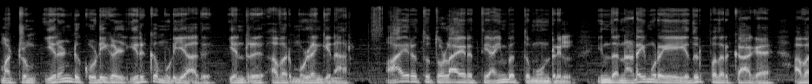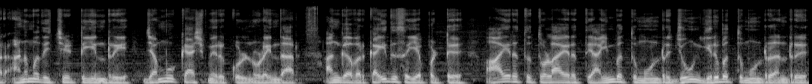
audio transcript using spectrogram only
மற்றும் இரண்டு கொடிகள் இருக்க முடியாது என்று அவர் முழங்கினார். ஆயிரத்து தொள்ளாயிரத்தி ஐம்பத்து மூன்றில் இந்த நடைமுறையை எதிர்ப்பதற்காக அவர் அனுமதி சீட்டு இன்றி ஜம்மு காஷ்மீருக்குள் நுழைந்தார். அங்கு அவர் கைது செய்யப்பட்டு ஆயிரத்து தொள்ளாயிரத்தி ஐம்பத்து மூன்று ஜூன் இருபத்து மூன்று அன்று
